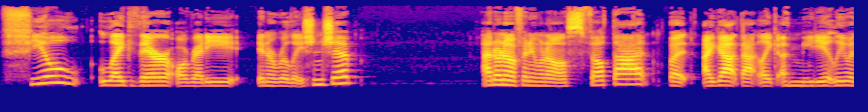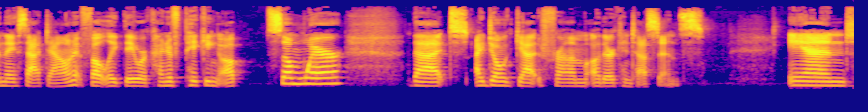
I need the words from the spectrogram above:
feel like they're already in a relationship. I don't know if anyone else felt that, but I got that like immediately when they sat down. It felt like they were kind of picking up somewhere that I don't get from other contestants. And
